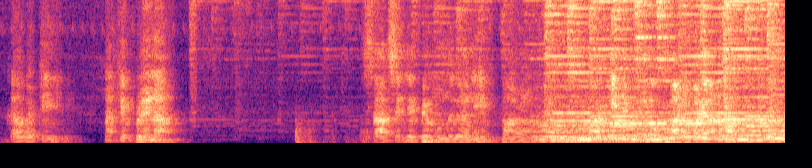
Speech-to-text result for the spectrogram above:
కాబట్టి నాకు ఎప్పుడైనా సాక్ష్యం చెప్పే ముందు కానీ పాట పాట అనుభవం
